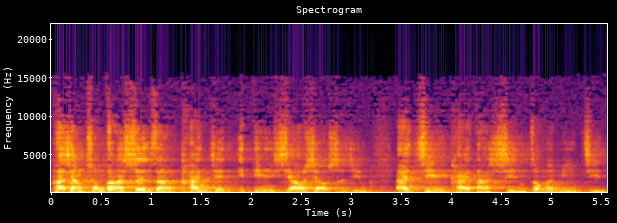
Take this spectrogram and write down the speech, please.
他想从他的身上看见一点小小事情，来解开他心中的迷津。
